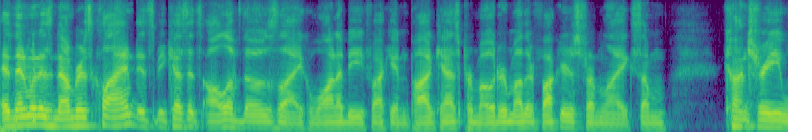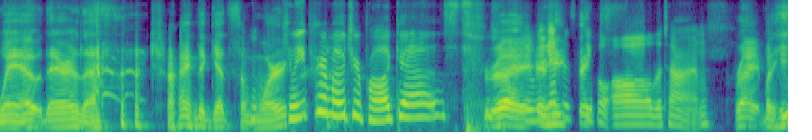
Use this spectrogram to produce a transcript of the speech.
and then when his numbers climbed, it's because it's all of those like wannabe fucking podcast promoter motherfuckers from like some country way out there that are trying to get some work. Can we promote your podcast? Right. Dude, we and get he those thinks- people all the time. Right, but he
